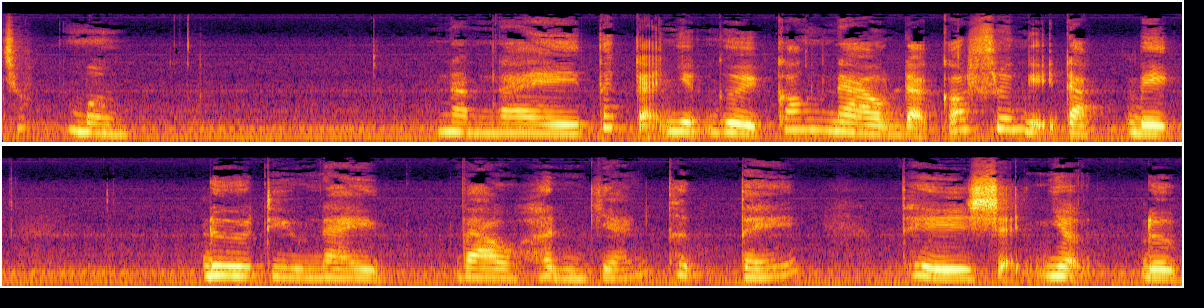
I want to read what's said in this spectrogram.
chúc mừng. Năm nay, tất cả những người con nào đã có suy nghĩ đặc biệt đưa điều này vào hình dáng thực tế thì sẽ nhận được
